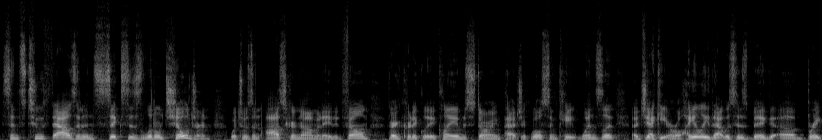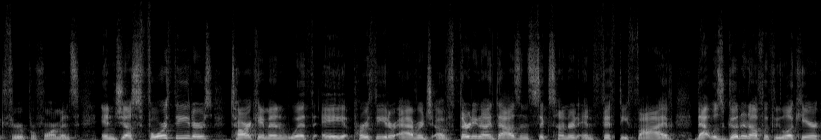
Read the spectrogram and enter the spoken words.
since 2006's Little Children, which was an Oscar nominated film, very critically acclaimed, starring Patrick Wilson, Kate Winslet, uh, Jackie Earle Haley. That was his big uh, breakthrough performance. In just four theaters, Tar came in with a per theater average of 39,655. That was good enough if you look here.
